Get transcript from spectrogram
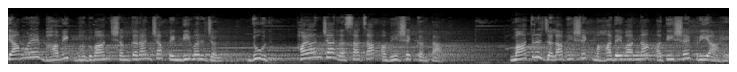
त्यामुळे भाविक भगवान शंकरांच्या पिंडीवर जल दूध फळांच्या रसाचा अभिषेक करतात. मात्र जलाभिषेक महादेवांना अतिशय प्रिय आहे.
